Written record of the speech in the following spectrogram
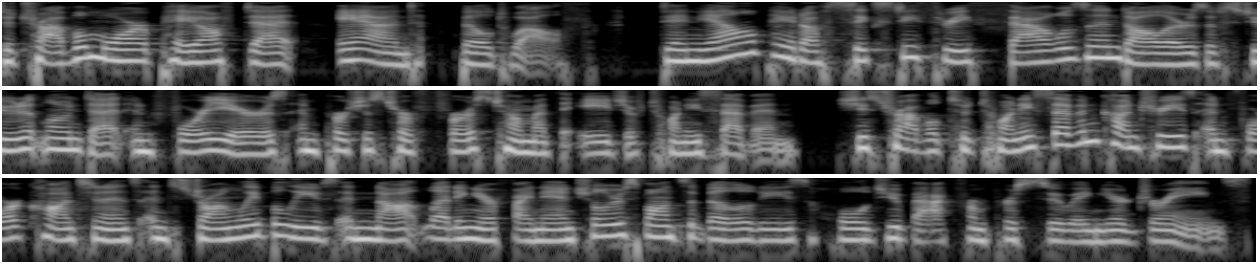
to travel more, pay off debt, and build wealth. Danielle paid off $63,000 of student loan debt in four years and purchased her first home at the age of 27. She's traveled to 27 countries and four continents and strongly believes in not letting your financial responsibilities hold you back from pursuing your dreams.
